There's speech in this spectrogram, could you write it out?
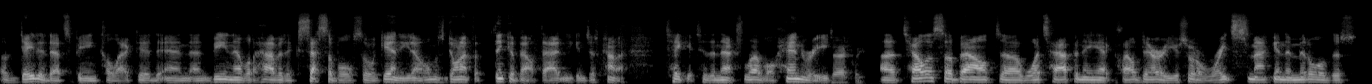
of data that's being collected and, and being able to have it accessible. So, again, you know, almost don't have to think about that and you can just kind of take it to the next level. Henry, exactly. Uh, tell us about uh, what's happening at Cloudera. You're sort of right smack in the middle of this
